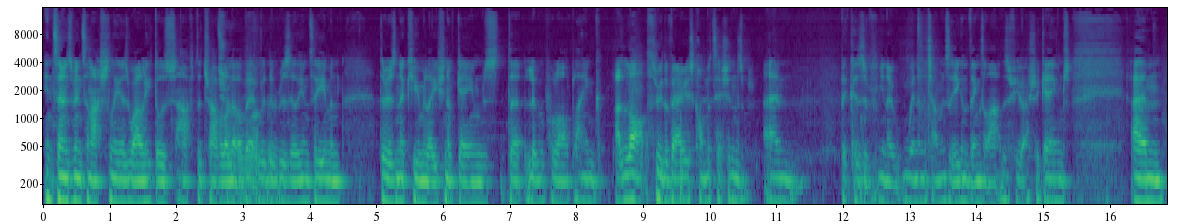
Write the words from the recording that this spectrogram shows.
in terms of internationally as well, he does have to travel, a little bit with the. Brazilian team, and there is an accumulation of games that Liverpool are playing a lot through the various competitions, um, because of you know winning the Champions League and things like that. There's a few extra games, um.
